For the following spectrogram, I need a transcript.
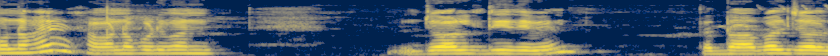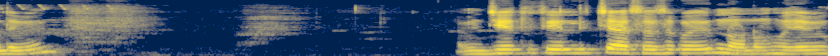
মনে হয়, সামান্য পরিমাণ জল দিয়ে দেবেন তা নর্মাল জল দেবেন। আমি যেহেতু তেল দিচ্ছি, আস্তে আস্তে করে নরম হয়ে যাবে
